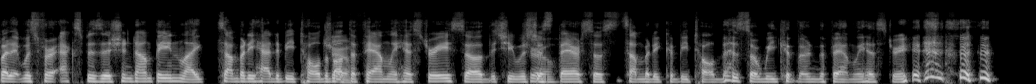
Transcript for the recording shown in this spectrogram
but it was for exposition dumping. Like somebody had to be told about the family history, so that she was True. just there, so somebody could be told this, so we could learn the family history.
